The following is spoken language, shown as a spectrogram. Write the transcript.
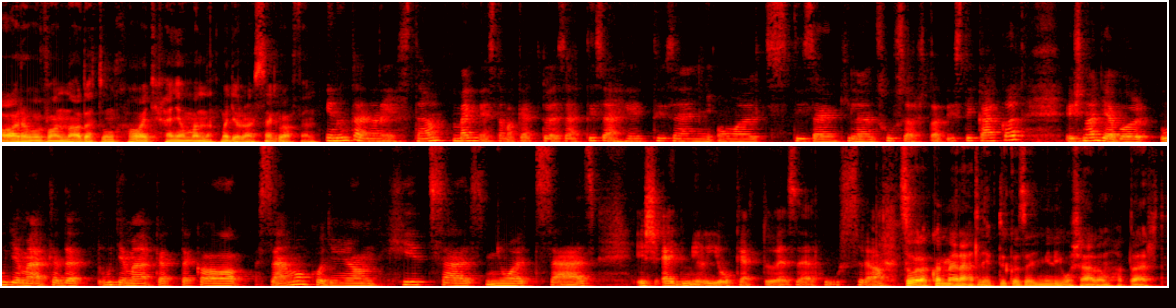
arról van adatunk, hogy hányan vannak Magyarországról fent? Én utána néztem, megnéztem a 2017, 18, 19, 20-as statisztikákat, és nagyjából úgy, emelkedett, úgy emelkedtek a számok, hogy olyan 700, 800 és 1 millió 2020-ra. Szóval akkor már átléptük az 1 milliós államhatárt.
